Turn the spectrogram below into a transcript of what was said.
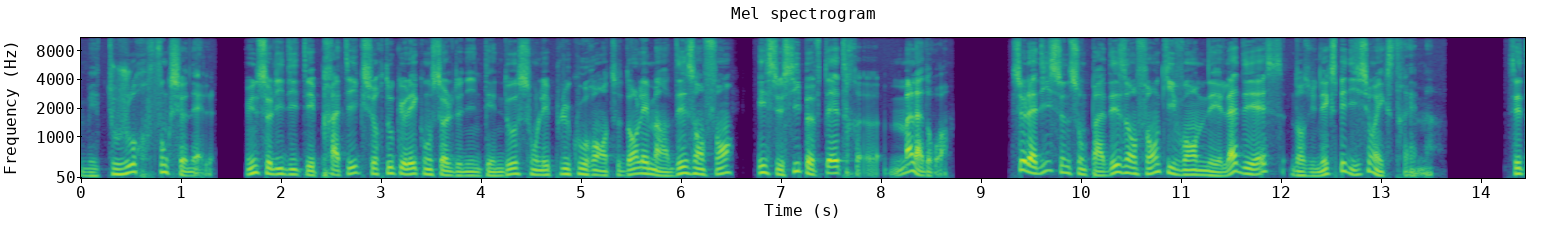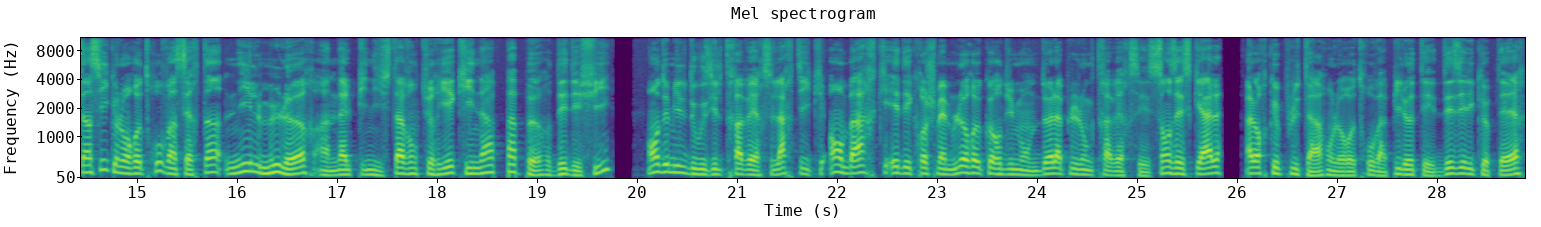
mais toujours fonctionnels. Une solidité pratique, surtout que les consoles de Nintendo sont les plus courantes dans les mains des enfants, et ceux-ci peuvent être euh, maladroits. Cela dit, ce ne sont pas des enfants qui vont emmener la DS dans une expédition extrême. C'est ainsi que l'on retrouve un certain Neil Muller, un alpiniste aventurier qui n'a pas peur des défis. En 2012, il traverse l'Arctique en barque et décroche même le record du monde de la plus longue traversée sans escale, alors que plus tard on le retrouve à piloter des hélicoptères.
